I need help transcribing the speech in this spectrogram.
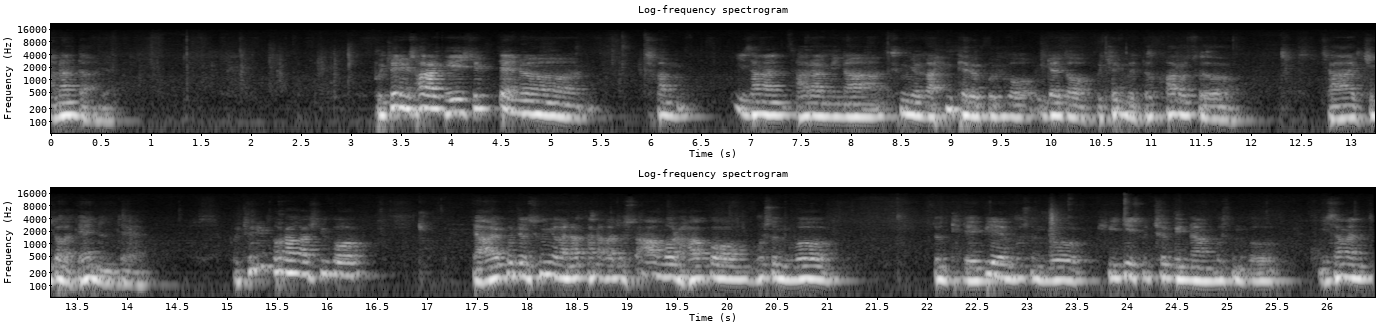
안한다. 예. 부처님 살아 계실 때는 참 이상한 사람이나 승려가 행패를 부리고 이래도 부처님의 덕화로서 잘 지도가 됐는데 부처님 돌아가시고 얄궂은 승려가 나타나가지고 싸움을 하고 무슨 뭐 무슨 텔레비에 무슨 뭐 PD 수첩이나 무슨 뭐 이상한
